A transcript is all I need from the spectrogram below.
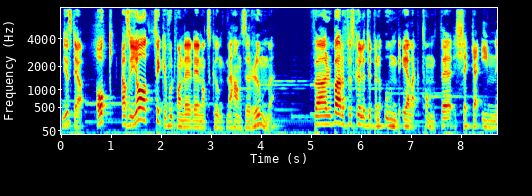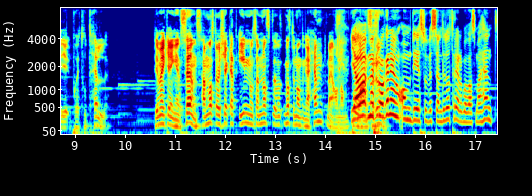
Just det ja. Och, alltså jag tycker fortfarande det är något skumt med hans rum. För varför skulle typ en ond elak tomte checka in i, på ett hotell? Det makar ingen sens. Han måste ha checkat in och sen måste, måste någonting ha hänt med honom på Ja, hans men rum. frågan är om det är så väsentligt att ta reda på vad som har hänt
